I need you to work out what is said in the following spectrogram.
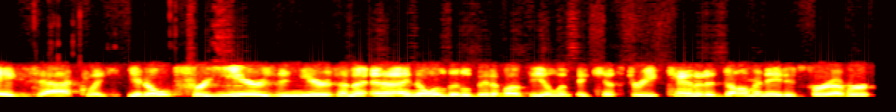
Exactly. You know, for years and years, and I, I know a little bit about the Olympic history. Canada dominated forever.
